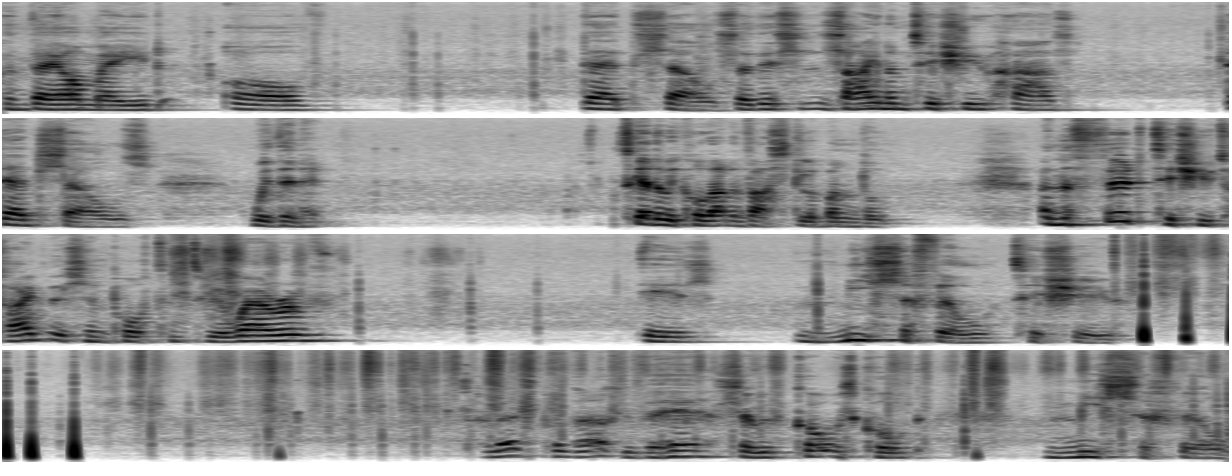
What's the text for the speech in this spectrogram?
and they are made of dead cells. So this xylem tissue has dead cells within it. Together we call that the vascular bundle. And the third tissue type that's important to be aware of is mesophyll tissue. So let's put that over here. So we've got what's called mesophyll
